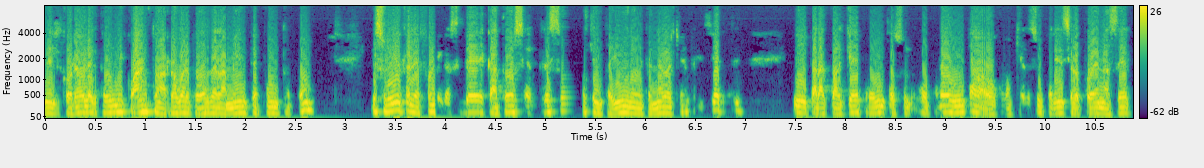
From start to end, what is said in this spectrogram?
el, correo electrónico anto arroba el poder de la mente punto com. Y su línea telefónica es de 14 381 9987 y para cualquier pregunta o pregunta o cualquier sugerencia lo pueden hacer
